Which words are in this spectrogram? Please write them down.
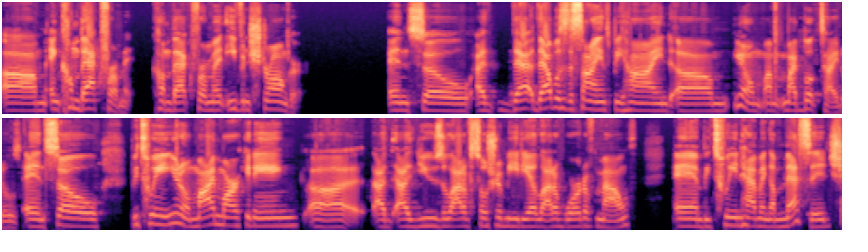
um, and come back from it. Come back from it even stronger and so I, that that was the science behind um, you know my, my, book titles. And so between you know my marketing uh, I, I, use a lot of social media a lot of word of mouth. And between having a message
